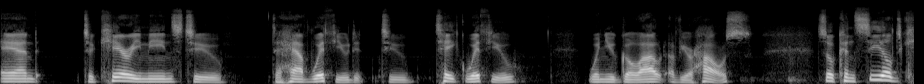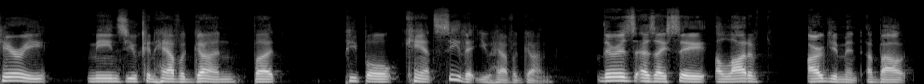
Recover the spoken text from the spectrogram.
And to carry means to to have with you, to, to take with you when you go out of your house. So concealed carry means you can have a gun, but people can't see that you have a gun. There is, as I say, a lot of argument about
